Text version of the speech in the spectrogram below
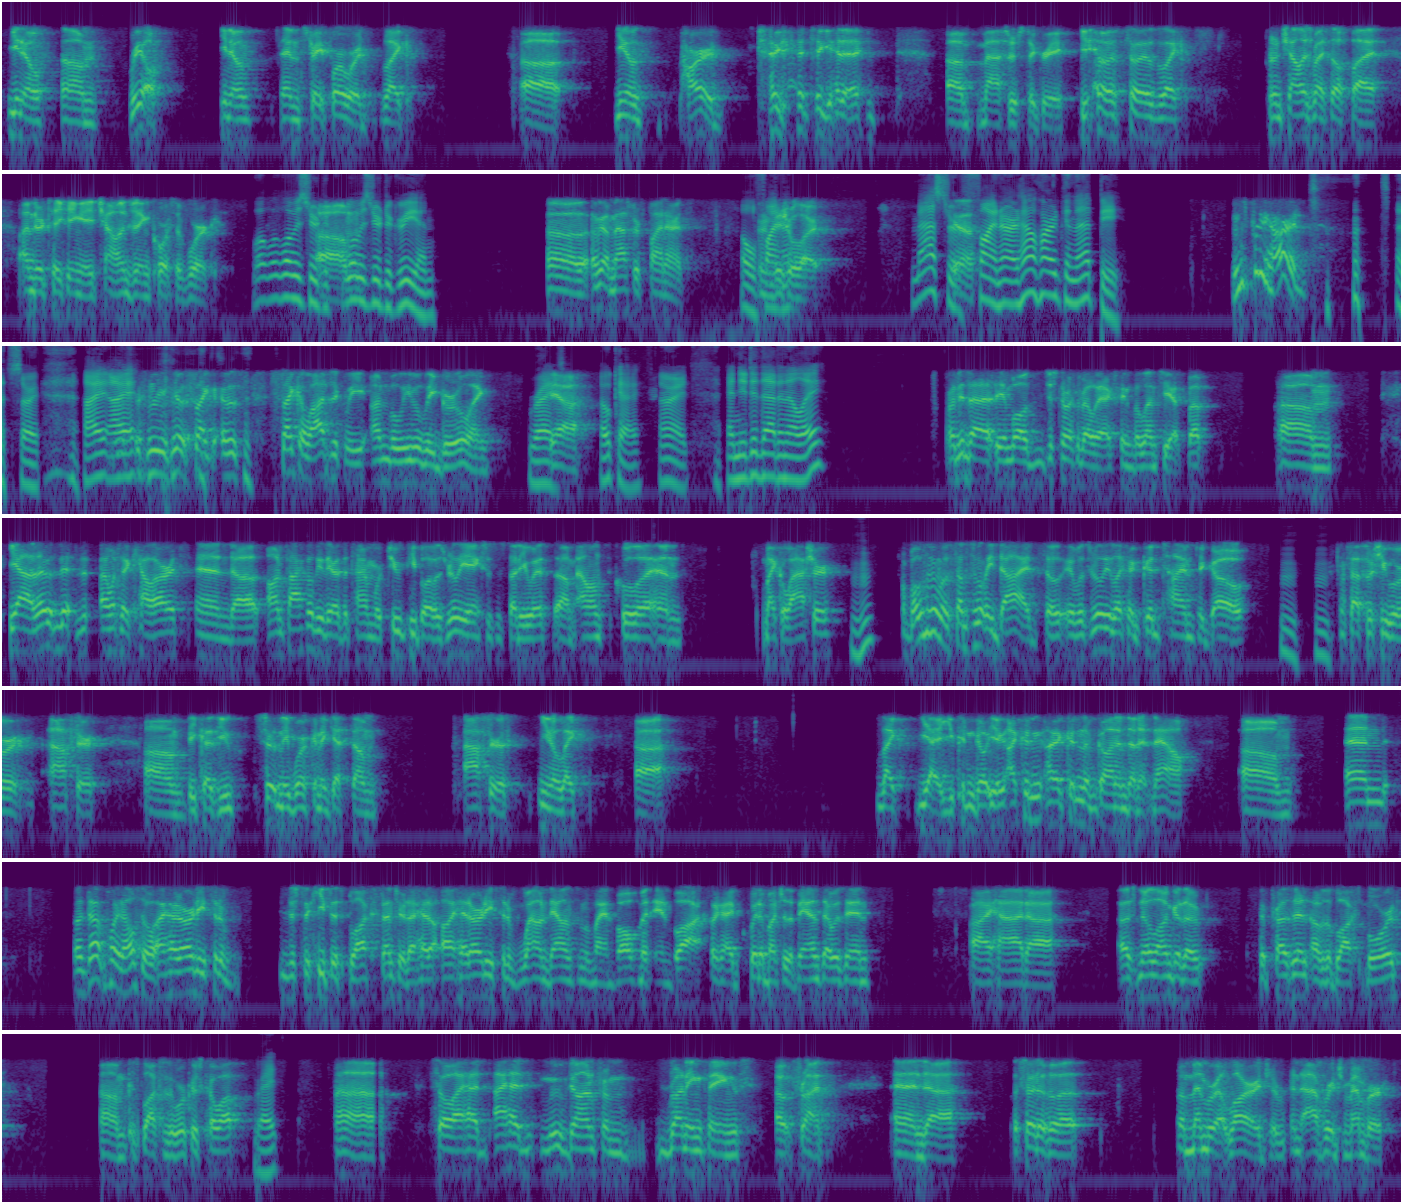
you know, um, real, you know, and straightforward. Like, uh, you know, hard to get, to get a, a master's degree. You know, so it was like I'm gonna challenge myself by undertaking a challenging course of work. What, what was your um, what was your degree in? Uh, I've got a master of fine arts. Oh, fine visual art. art. Master yeah. of fine art. How hard can that be? It was pretty hard. Sorry, I, I it was like it was psychologically unbelievably grueling. Right. Yeah. Okay. All right. And you did that in L.A. I did that in well, just north of LA, actually in Valencia. But um, yeah, I went to Cal Arts, and uh, on faculty there at the time were two people I was really anxious to study with, um, Allan Sekula and Michael Asher. Mm-hmm. Both of them have subsequently died, so it was really like a good time to go, mm-hmm. if that's what you were after, um, because you certainly weren't going to get them after, you know, like, uh, like yeah, you couldn't go. I couldn't. I couldn't have gone and done it now. Um, and at that point, also, I had already sort of just to keep this block centered. I had I had already sort of wound down some of my involvement in blocks. Like I had quit a bunch of the bands I was in. I had uh, I was no longer the the president of the blocks board because um, blocks is a workers co-op. Right. Uh, so I had I had moved on from running things out front and uh, a sort of a a member at large, an average member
